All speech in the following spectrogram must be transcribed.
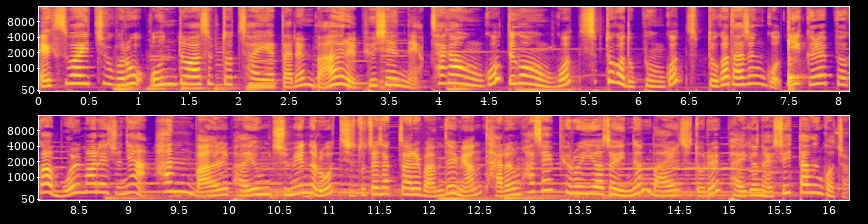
XY축으로 온도와 습도 차이에 따른 마을을 표시했네요. 차가운 곳, 뜨거운 곳, 습도가 높은 곳, 습도가 낮은 곳. 이 그래프가 뭘 말해주냐? 한 마을 바이옴 주민으로 지도 제작자를 만들면 다른 화살표로 이어져 있는 마을 지도를 발견할 수 있다는 거죠.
